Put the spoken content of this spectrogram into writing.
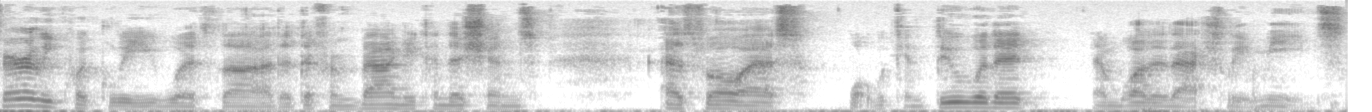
fairly quickly with uh, the different boundary conditions as well as what we can do with it and what it actually means.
